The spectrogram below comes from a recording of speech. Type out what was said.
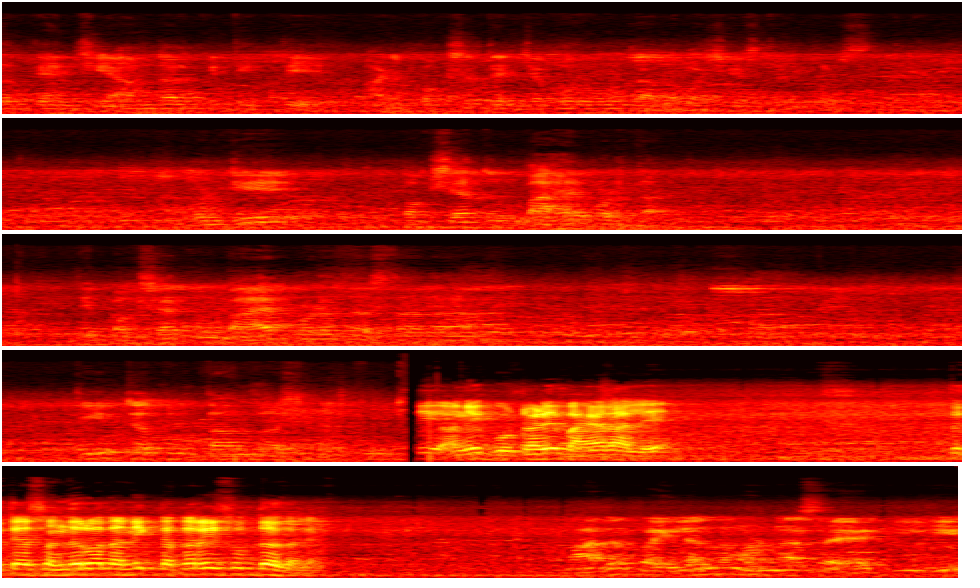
तर त्यांची आमदारकी टिकते आणि पक्ष त्यांच्याबरोबर जागावाशी असणारी परिस्थिती. म्हणजे पक्षातून बाहेर पडतात ते पक्षातून बाहेर पडत असताना तीन चतुर्थांश अनेक घोटाळे बाहेर आले तर त्या संदर्भात अनेक तक्रारी सुद्धा झाल्या. माझं पहिल्यांदा म्हणणं असं आहे की ही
